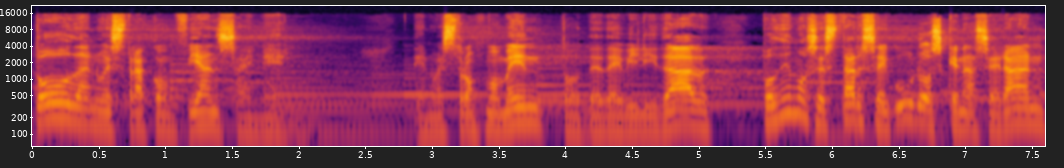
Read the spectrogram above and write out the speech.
toda nuestra confianza en Él. De nuestros momentos de debilidad podemos estar seguros que nacerán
